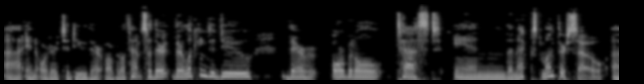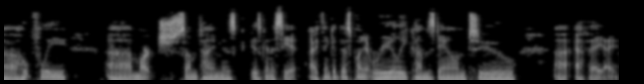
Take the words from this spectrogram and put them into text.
uh, in order to do their orbital attempt. So they're they're looking to do their orbital test in the next month or so. Uh, hopefully, uh, March sometime is is going to see it. I think at this point it really comes down to uh, FAA,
